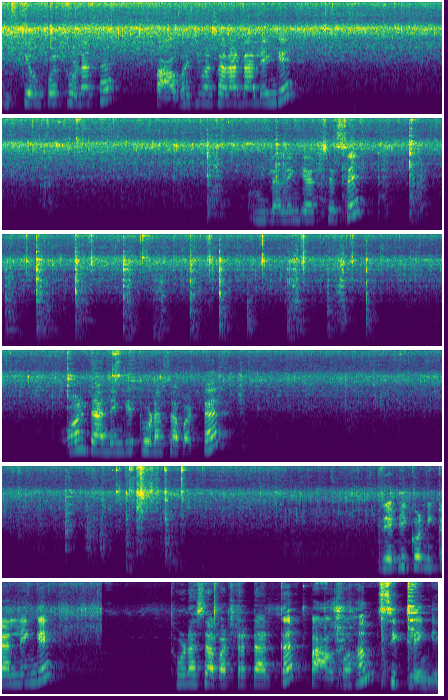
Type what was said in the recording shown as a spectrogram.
इसके ऊपर थोड़ा सा पाव भाजी मसाला डालेंगे। मिला लेंगे अच्छे से। और डालेंगे थोड़ा सा बटर। ग्रेवी को निकाल लेंगे। थोड़ा सा बटर डालकर पाव को हम सीख लेंगे।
